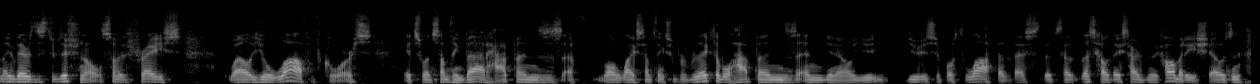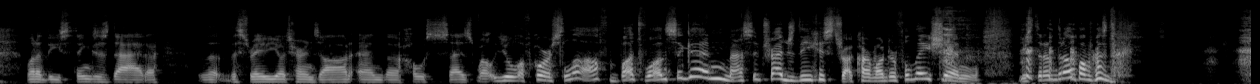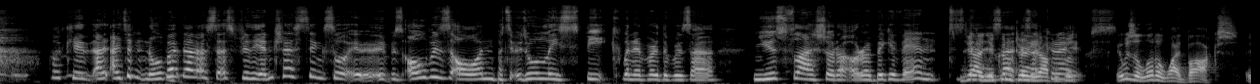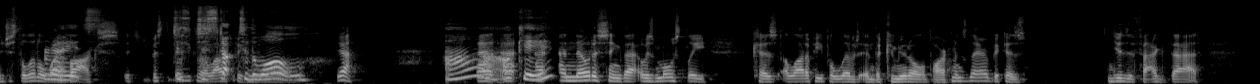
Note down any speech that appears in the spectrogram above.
like there's this traditional Soviet phrase, well, you'll laugh, of course. It's when something bad happens, or like something super predictable happens, and you know you you're supposed to laugh at this. That's how, that's how they started in the comedy shows. And one of these things is that uh, the, this radio turns on, and the host says, "Well, you'll of course laugh, but once again, massive tragedy has struck our wonderful nation. Mr. Andropov has." Okay, I, I didn't know about that. That's, that's really interesting. So it, it was always on, but it would only speak whenever there was a news flash or a, or a big event. Yeah, and you couldn't that, turn it off. It was, it was, a little white box. It's just a little right. white box. It's basically just, just stuck to the wall. wall. Yeah. Ah, and, okay. And, and noticing that it was mostly because a lot of people lived in the communal apartments there because due to the fact that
